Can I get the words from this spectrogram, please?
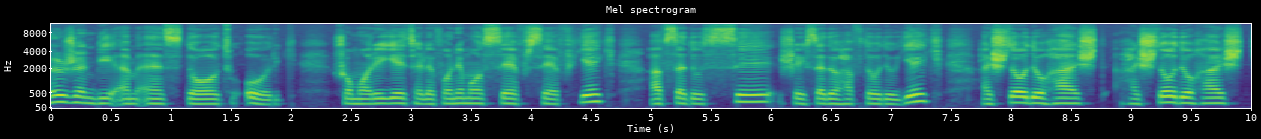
persianbms.org شماره تلفن ما 001 703 671 828 828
